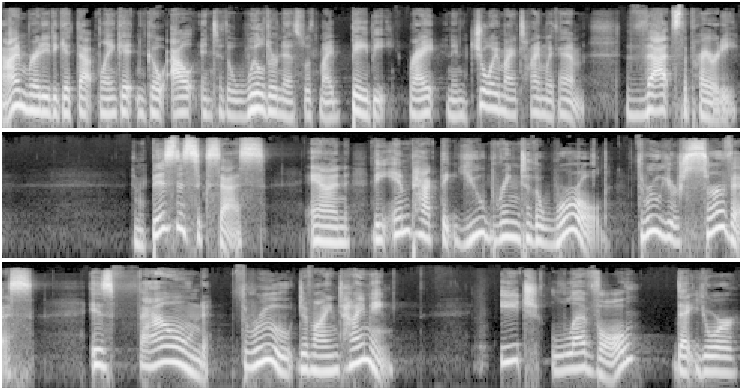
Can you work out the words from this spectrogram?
I'm ready to get that blanket and go out into the wilderness with my baby, right? And enjoy my time with him. That's the priority. And business success and the impact that you bring to the world through your service is found through divine timing. Each level that you're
